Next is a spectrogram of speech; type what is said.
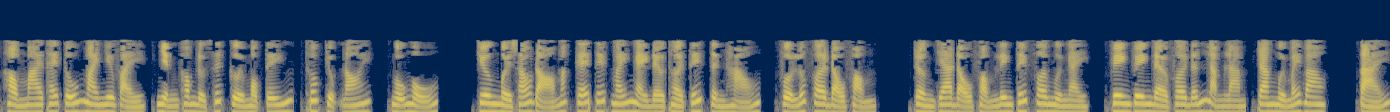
Hồng Mai thấy Tú Mai như vậy, nhịn không được xích cười một tiếng, thuốc chuột nói, ngủ ngủ. Chương 16 đỏ mắt kế tiếp mấy ngày đều thời tiết tình hảo, vừa lúc phơi đậu phộng. Trần gia đậu phộng liên tiếp phơi 10 ngày, viên viên đều phơi đến làm làm, trang mười mấy bao. Tải,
